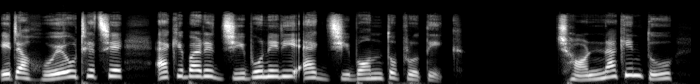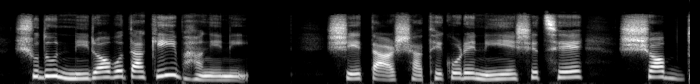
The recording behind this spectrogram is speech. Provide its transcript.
এটা হয়ে উঠেছে একেবারে জীবনেরই এক জীবন্ত প্রতীক। ঝর্ণা কিন্তু শুধু নীরবতাকেই ভাঙেনি, সে তার সাথে করে নিয়ে এসেছে শব্দ,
